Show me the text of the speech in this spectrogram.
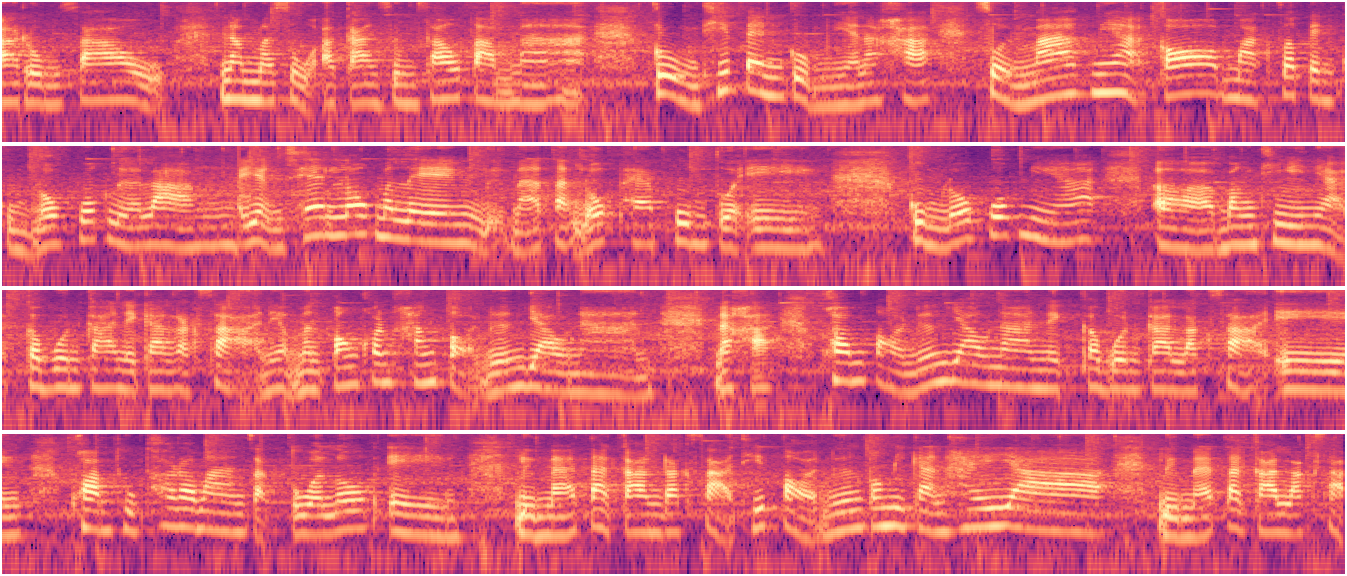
อารมณ์เศร้านำมาสู่อาการซึมเศร้าตามมา กลุ่มที่เป็นกลุ่มนี้นะคะ ส่วนมากเนี่ยก็มักจะเป็นกลุ่มโรคพวกเรื้อรัง อย่างเช่นโรคมะเร็ง หรือแม้แต่โรคแพ้ภูมิตัวเอง กลุ่มโรคพวกนี้บางทีเนี่ยกระบวนการในการรักษาเนี่ยมันต้องค่อนข้างต่อเนื่องยาวนานนะคะ ความต่อเนื่องยาวนานในกระบวนการรักษาเอง ความทุกข์ทรมานจากตัวโรคเอง หรือแม้แต่การรักษาที่ต่อเนื่องต้องมีการให้ยา หรือแม้แต่การรักษา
